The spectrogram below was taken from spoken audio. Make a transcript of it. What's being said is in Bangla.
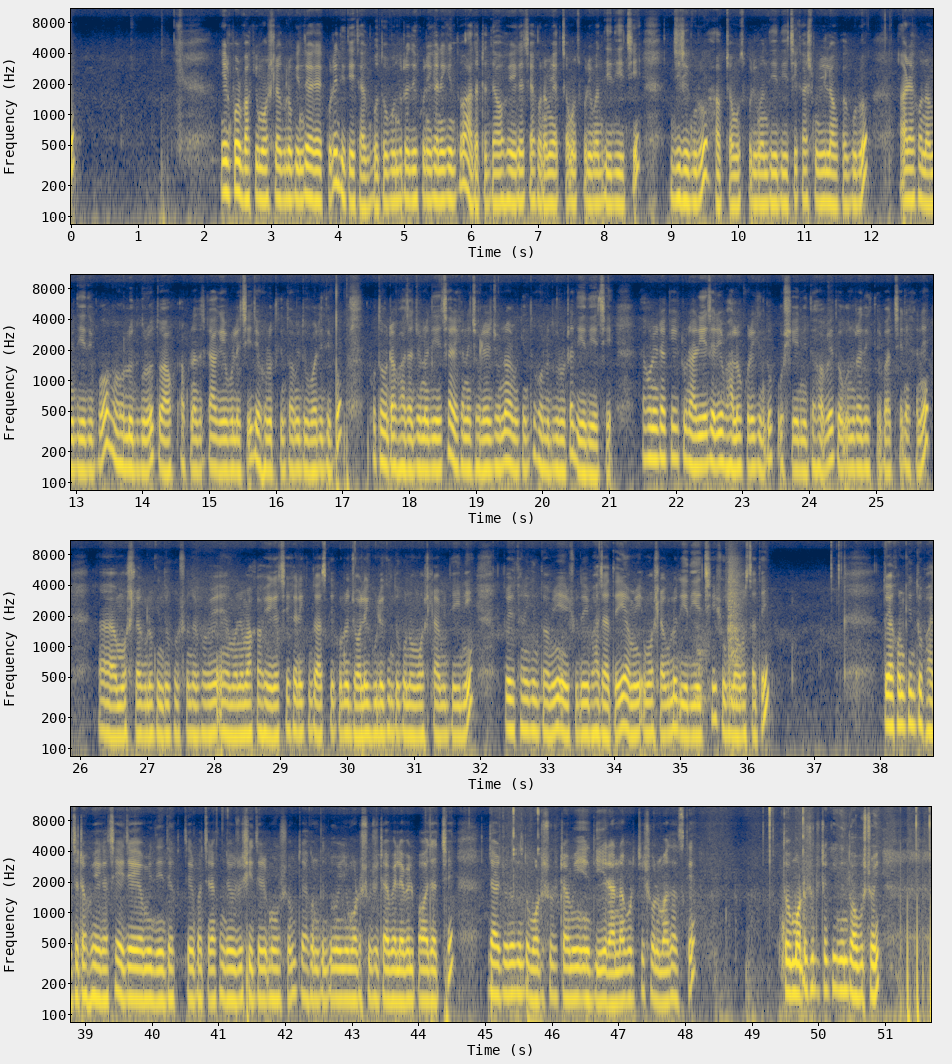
এরপর বাকি মশলাগুলো কিন্তু এক এক করে দিতেই থাকব। তো বন্ধুরা দেখুন, এখানে কিন্তু আদাটা দেওয়া হয়ে গেছে। এখন আমি এক চামচ পরিমাণ দিয়ে দিয়েছি জিরে গুঁড়ো, হাফ চামচ পরিমাণ দিয়ে দিয়েছি কাশ্মীরি লঙ্কা গুঁড়ো। আর এখন আমি দিয়ে দিব হলুদ গুঁড়ো। তো আপনাদেরকে আগেই বলেছি যে হলুদ কিন্তু আমি দুবারই দিব। প্রথমটা ভাজার জন্য দিয়েছি আর এখানে ঝোলের জন্য আমি কিন্তু হলুদ গুঁড়োটা দিয়ে দিয়েছি। এখন এটাকে একটু নাড়িয়ে চাড়িয়ে ভালো করে কিন্তু কষিয়ে নিতে হবে। তো বন্ধুরা দেখতে পাচ্ছেন এখানে মশলাগুলো কিন্তু খুব সুন্দরভাবে মানে মাখা হয়ে গেছে। এখানে কিন্তু আজকে কোনো জলে গুলে কিন্তু কোনো মশলা আমি দিইনি। তো এখানে কিন্তু আমি এই শুধু এই ভাজাতেই আমি মশলাগুলো দিয়ে দিয়েছি শুকনো অবস্থাতেই। তো এখন কিন্তু ভাজাটা হয়ে গেছে। এই যে আমি দেখতে পাচ্ছেন এখন যেহেতু শীতের মৌসুম, তো এখন কিন্তু ওই যে মটরশুঁটিটা অ্যাভেলেবেল পাওয়া যাচ্ছে। যার জন্য কিন্তু মটরশুঁটিটা আমি দিয়ে রান্না করছি শোল মাছ আজকে। তো মটরশুঁটিটাকে কিন্তু অবশ্যই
